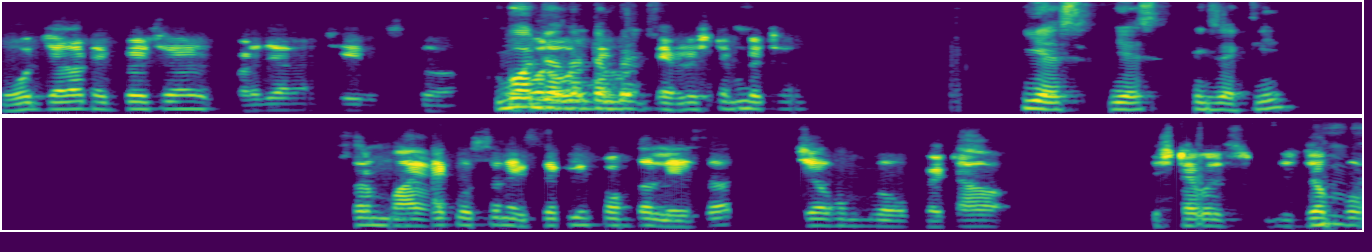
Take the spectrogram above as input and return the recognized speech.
बहुत ज़्यादा टेम्परेचर बढ़ जाना चाहिए उसका बहुत ज़्यादा temperature average temperature yes yes exactly sir my question exactly from the laser जब हम वो बेटा स्टेबल जब वो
